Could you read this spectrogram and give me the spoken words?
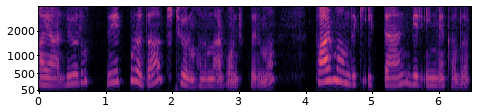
ayarlıyorum ve burada tutuyorum hanımlar boncuklarımı. Parmağımdaki ipten bir ilmek alıp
